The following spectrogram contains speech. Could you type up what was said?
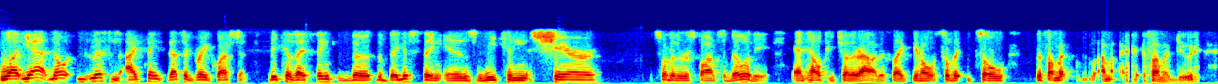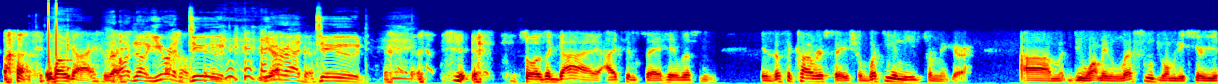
Well, yeah, no. Listen, I think that's a great question because I think the the biggest thing is we can share sort of the responsibility and help each other out. It's like you know, so that, so if I'm a, I'm, if I'm a dude, if I'm a guy, right? Oh no, you're a dude. You're a dude. so as a guy, I can say, hey, listen, is this a conversation? What do you need from me here? Um, do you want me to listen? Do you want me to hear you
